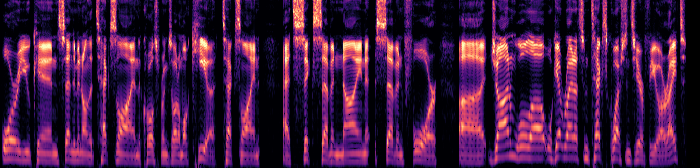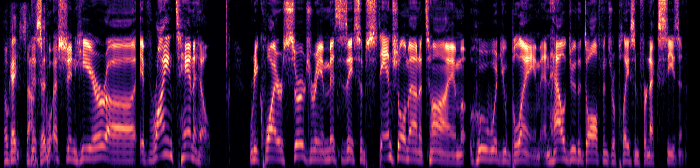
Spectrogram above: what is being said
or you can send them in on the text line, the Coral Springs Automall Kia text line at 67974. Uh, John, we'll, uh, we'll get right at some text questions here for you, all right? Okay, sounds This good. question here uh, if Ryan Tannehill requires surgery and misses a substantial amount of time, who would you blame? And how do the Dolphins replace him for next season?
